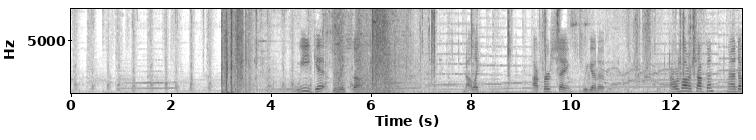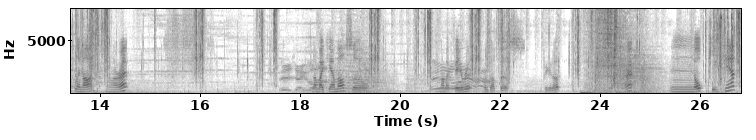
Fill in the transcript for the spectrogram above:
we get free stuff. Not like our first thing, we get it. Alright, what about a shotgun? Nah, definitely not. Alright. Not my camo, so not my favorite. What about this? Pick it up. Alright. Mm, nope, we can't.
